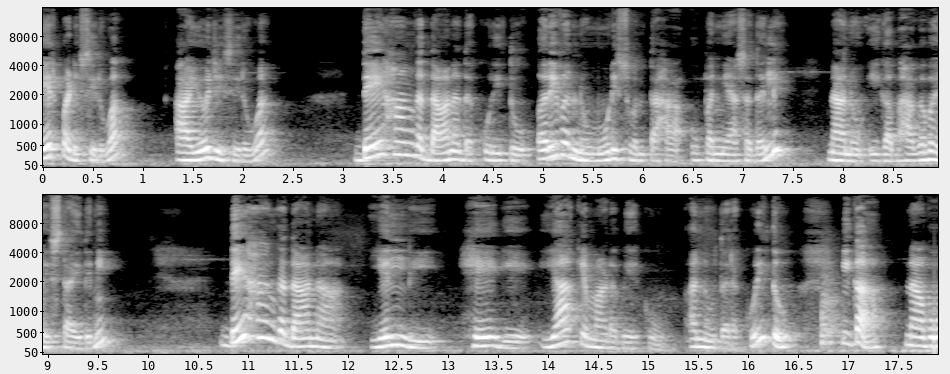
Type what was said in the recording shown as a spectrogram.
ಏರ್ಪಡಿಸಿರುವ, ಆಯೋಜಿಸಿರುವ ದೇಹಾಂಗ ದಾನದ ಕುರಿತು ಅರಿವನ್ನು ಮೂಡಿಸುವಂತಹ ಉಪನ್ಯಾಸದಲ್ಲಿ ನಾನು ಈಗ ಭಾಗವಹಿಸ್ತಾ ಇದ್ದೀನಿ. ದೇಹಾಂಗ ದಾನ ಎಲ್ಲಿ, ಹೇಗೆ, ಯಾಕೆ ಮಾಡಬೇಕು ಅನ್ನುವುದರ ಕುರಿತು ಈಗ ನಾವು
